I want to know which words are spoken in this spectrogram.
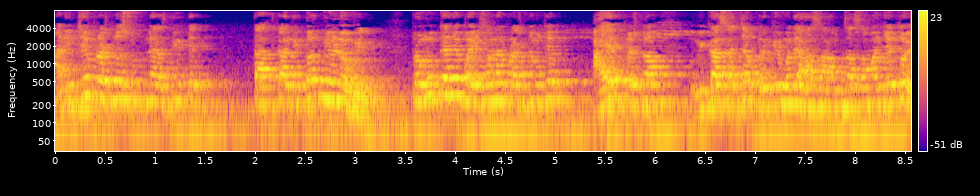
आणि जे प्रश्न सुटणे असतील ते तात्काळ तिथं निर्णय होईल. प्रामुख्याने भैसवणारा प्रश्न म्हणजे आहेत प्रश्न. विकासाच्या प्रक्रियेमध्ये हा आमचा समाज येतोय.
